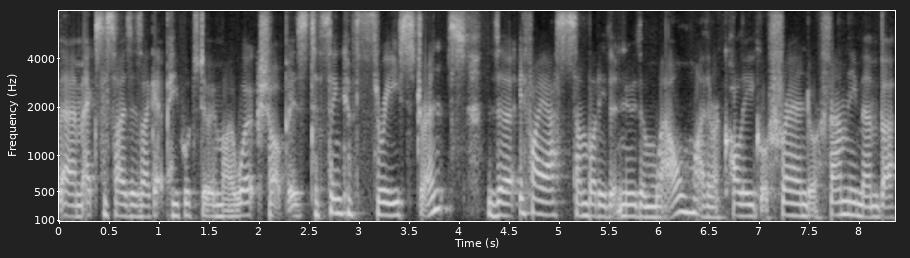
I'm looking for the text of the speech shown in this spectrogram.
um, exercises I get people to do in my workshop is to think of three strengths that if I asked somebody that knew them well, either a colleague or friend or a family member,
